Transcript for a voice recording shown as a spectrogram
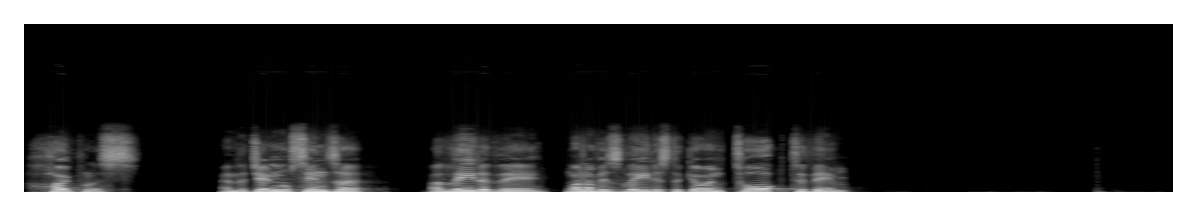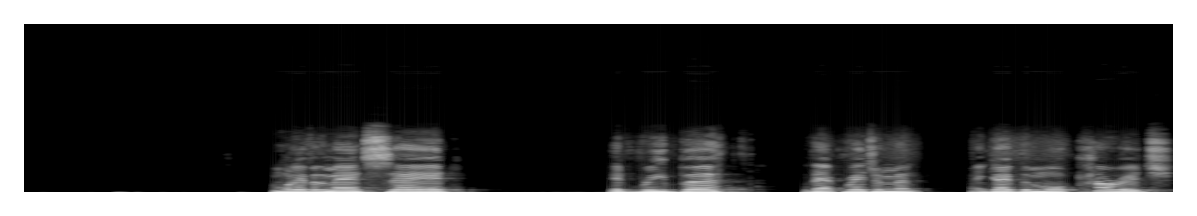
hopeless. And the general sends a, a leader there, one of his leaders, to go and talk to them. And whatever the man said, it rebirthed that regiment and gave them more courage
